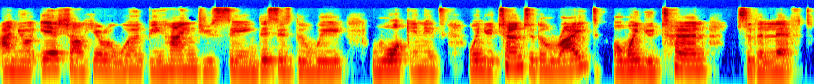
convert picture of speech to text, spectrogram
And your ear shall hear a word behind you saying, This is the way, walk in it. When you turn to the right or when you turn to the left.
